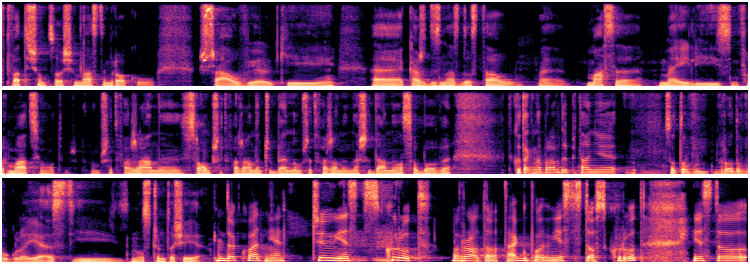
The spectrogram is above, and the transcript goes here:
W 2018 roku szał wielki, e, każdy z nas dostał e, masę maili z informacją o tym, że będą przetwarzane, są przetwarzane, czy będą przetwarzane nasze dane osobowe. Tylko tak naprawdę pytanie, co to RODO w ogóle jest i no, z czym to się je? Dokładnie. Czym jest skrót RODO, tak? Bo jest to skrót. Jest to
